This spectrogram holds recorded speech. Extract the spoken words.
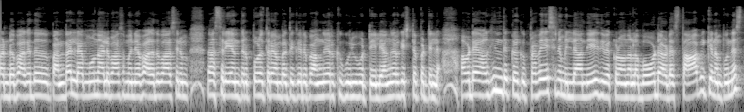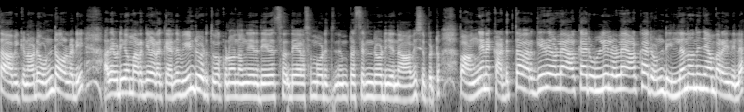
പണ്ട് ഭഗത് പണ്ടല്ല മൂന്നാൽ മാസം മുന്നേ ഭഗത് വാസിനും നസ്രിയൻ തൃപ്പൂണിത്തുറ അമ്പലത്തിൽ കയറിയപ്പോൾ അങ്ങേർക്ക് കുരു പൊട്ടിയില്ലേ? അങ്ങേർക്ക് ഇഷ്ടപ്പെട്ടില്ല. അവിടെ അഹിന്ദുക്കൾക്ക് പ്രവേശനമില്ല എന്ന് എഴുതി വെക്കണമെന്നുള്ള ബോർഡ് അവിടെ സ്ഥാപിക്കണം പുനഃസ്ഥാപിക്കണം. അവിടെ ഉണ്ട് ഓൾറെഡി അതെവിടെയോ മറിഞ്ഞു കിടക്കായിരുന്നു. വീണ്ടും എടുത്തു വെക്കണമെന്ന് അങ്ങനെ ദേവസ്വം ദേവസ്വം ബോർഡ് പ്രസിഡന്റോട് ചെന്ന് ആവശ്യപ്പെട്ടു. അപ്പോൾ അങ്ങനെ കടുത്ത വർഗീയതയുള്ള ആൾക്കാർ ഉള്ളിലുള്ള ആൾക്കാരുണ്ട്. ഇല്ലെന്നൊന്നും ഞാൻ പറയുന്നില്ല.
